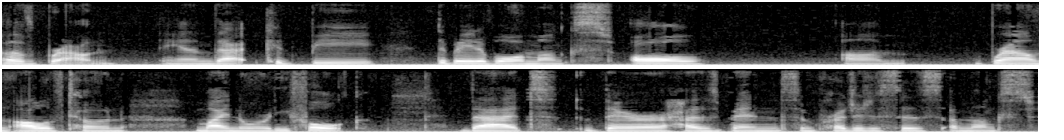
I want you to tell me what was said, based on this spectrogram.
of brown, and that could be debatable amongst all um, brown olive tone minority folk that there has been some prejudices amongst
